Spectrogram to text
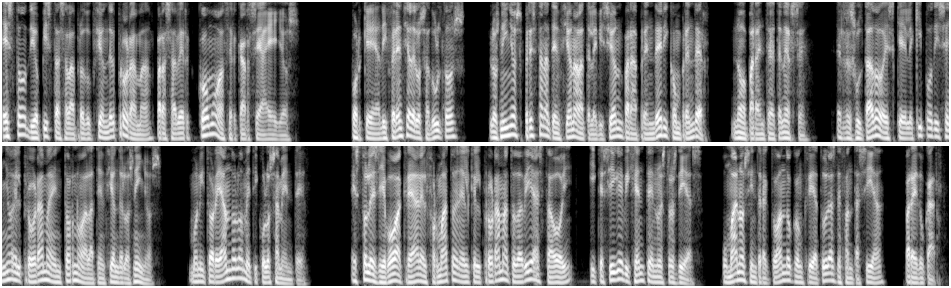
Esto dio pistas a la producción del programa para saber cómo acercarse a ellos. Porque, a diferencia de los adultos, los niños prestan atención a la televisión para aprender y comprender, no para entretenerse. El resultado es que el equipo diseñó el programa en torno a la atención de los niños, monitoreándolo meticulosamente. Esto les llevó a crear el formato en el que el programa todavía está hoy y que sigue vigente en nuestros días, humanos interactuando con criaturas de fantasía para educar.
